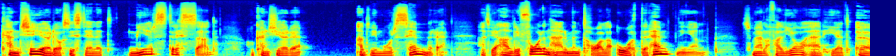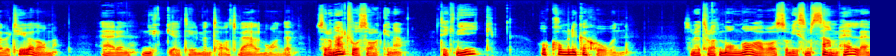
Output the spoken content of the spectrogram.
Kanske gör det oss istället mer stressad och kanske gör det att vi mår sämre. Att vi aldrig får den här mentala återhämtningen, som i alla fall jag är helt övertygad om är en nyckel till mentalt välmående. Så de här två sakerna, teknik och kommunikation, som jag tror att många av oss och vi som samhälle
